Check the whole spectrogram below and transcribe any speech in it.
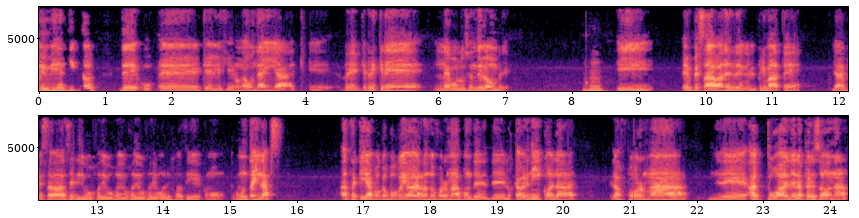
vi un video en TikTok de eh, que eligieron a una IA que, que recree la evolución del hombre. Ujú. Y empezaba desde el primate, ya empezaba a hacer dibujo, dibujo, dibujo, dibujo, dibujo, dibujo, así como, como un time lapse, hasta que ya poco a poco iba agarrando forma ponte, de los cavernícolas, la forma eh, actual de la persona,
